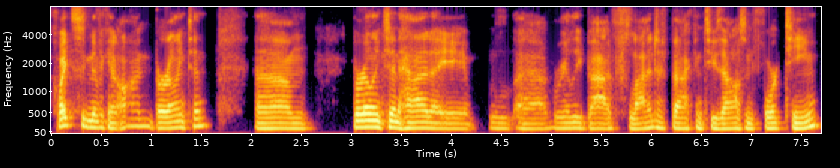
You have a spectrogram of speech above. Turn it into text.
quite significant on Burlington. Um, Burlington had a, a, uh, really bad flood back in 2014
